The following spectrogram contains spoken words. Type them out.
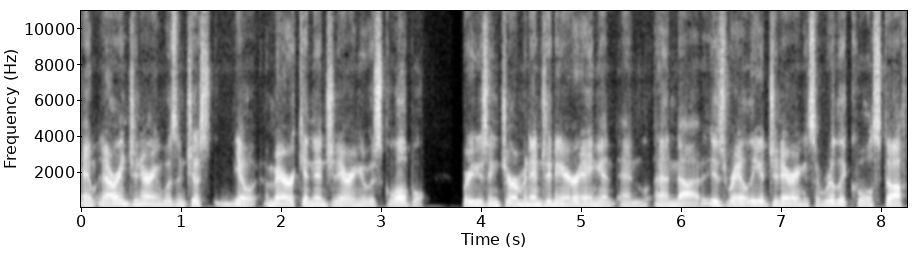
And our engineering wasn't just you know American engineering; it was global. We're using German engineering and and and uh, Israeli engineering and some really cool stuff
